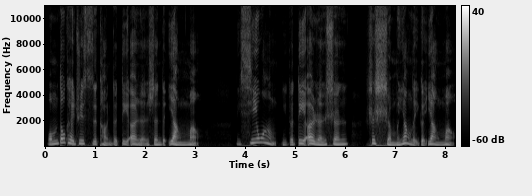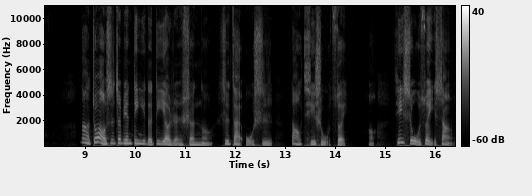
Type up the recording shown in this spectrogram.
我们都可以去思考你的第二人生的样貌。你希望你的第二人生是什么样的一个样貌？那周老师这边定义的第二人生呢，是在五十到七十五岁啊。七十五岁以上，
